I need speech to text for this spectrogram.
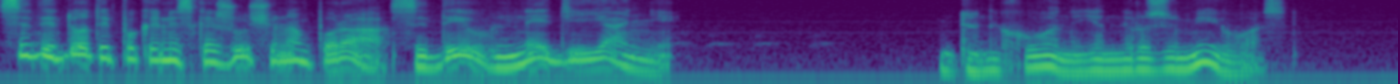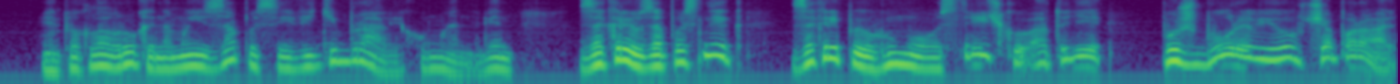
Сиди доти, поки не скажу, що нам пора. Сиди в недіянні. Доне Хуане, я не розумію вас. Він поклав руки на мої записи і відібрав їх у мене. Він закрив записник, закріпив гумову стрічку, а тоді пожбурив його в чапораль.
